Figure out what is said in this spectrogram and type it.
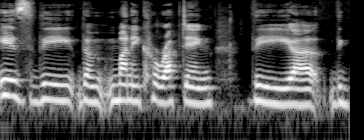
is the the money corrupting the uh, the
